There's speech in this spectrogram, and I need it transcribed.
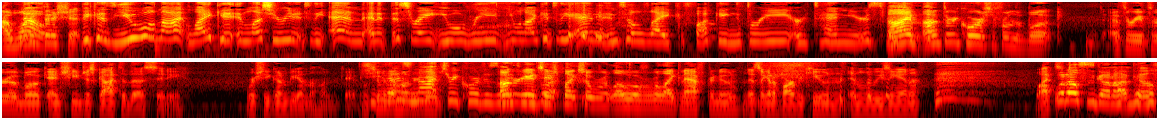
I wanna No, finish it. because you will not like it unless you read it to the end. And at this rate, you will read. You will not get to the end until like fucking three or ten years. From I'm I'm three quarters from the book, uh, through through the book, and she just got to the city where she gonna be in the Hunger Games. She, that the is Hunger not Games. three quarters of the Hunger Games takes place over over like an afternoon. It's like at a barbecue in, in Louisiana. What? What else is going on, Bill?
